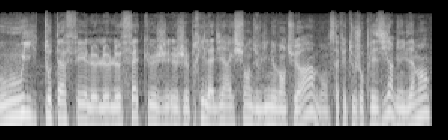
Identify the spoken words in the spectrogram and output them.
Oui, tout à fait. Le, fait que j'ai pris la direction du Lino Ventura, bon, ça fait toujours plaisir, bien évidemment,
